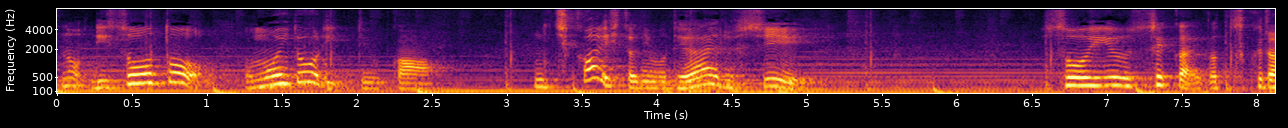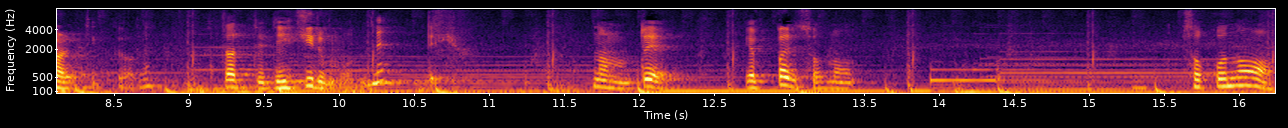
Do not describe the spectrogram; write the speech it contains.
あ、の理想と思い通りっていうか近い人にも出会えるしそういう世界が作られていくよね。だってできるもんねっていう。なのでやっぱりそのそこの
